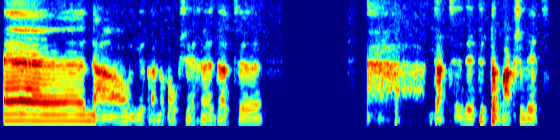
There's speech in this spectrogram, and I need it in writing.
Uh, nou, je kan nog ook zeggen dat, uh, dat de, de tabakswet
